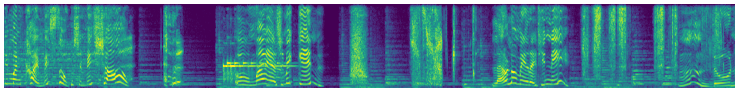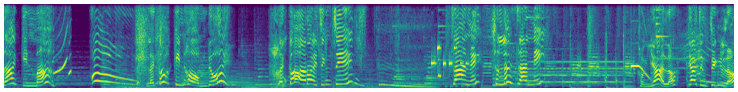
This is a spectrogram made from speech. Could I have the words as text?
นี่มันไข่ไม่สุกฉันไม่ชอบ โอ้ไม่อะฉันไม่กิน แล้วเรามีอะไรที่นี่ อืม ดูน่ากินมาก แล้วก็กลินหอมด้วย แล้วก็อร่อยจริง ๆ จานนี้ ฉันเลือกจานนี้ ของย่าเหรอย่าจริง ๆ เหรอ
